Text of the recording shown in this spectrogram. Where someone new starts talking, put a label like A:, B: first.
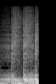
A: Mm-hmm.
